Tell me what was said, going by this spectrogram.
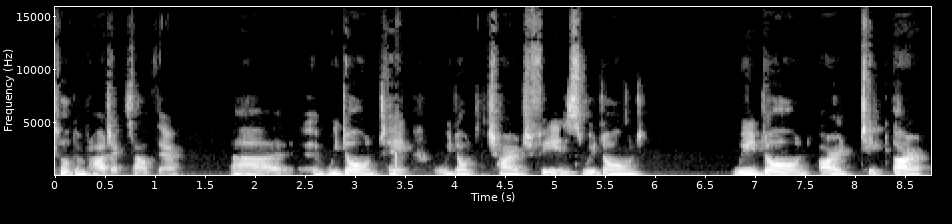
token projects out there. Uh, we don't take, we don't charge fees. We don't, we don't artic- ar-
